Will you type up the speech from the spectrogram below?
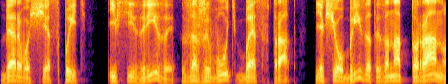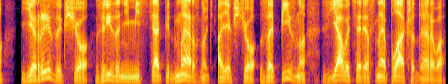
дерево ще спить, і всі зрізи заживуть без втрат. Якщо обрізати занадто рано, є ризик, що зрізані місця підмерзнуть, а якщо запізно з'явиться рясне плаче дерева,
